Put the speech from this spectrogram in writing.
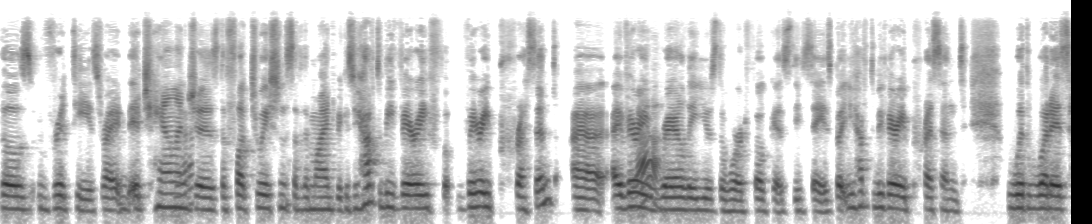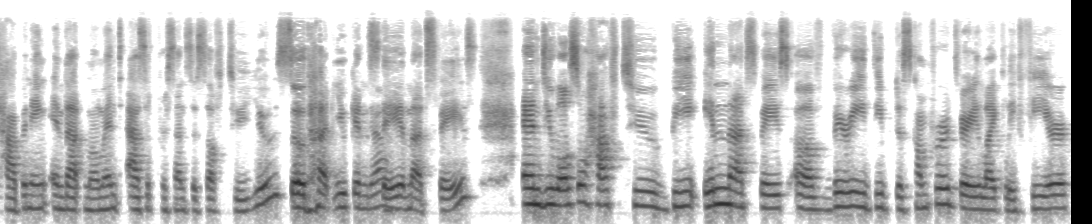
those vrittis, right? It challenges yeah. the fluctuations of the mind because you have to be very, very present. Uh, I very yeah. rarely use the word focus these days, but you have to be very present with what is happening in that moment as it presents itself to you so that you can yeah. stay in that space. And you also have to be in that space of very deep discomfort, very likely fear,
